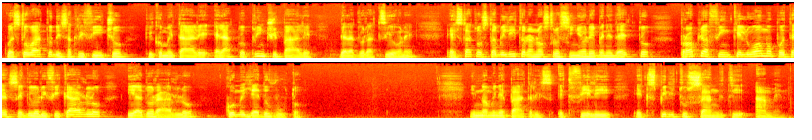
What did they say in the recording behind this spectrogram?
Questo atto di sacrificio, che come tale è l'atto principale dell'adorazione è stato stabilito da nostro Signore benedetto proprio affinché l'uomo potesse glorificarlo e adorarlo come gli è dovuto. In nomine Patris et Filii et Spiritus Sancti. Amen.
